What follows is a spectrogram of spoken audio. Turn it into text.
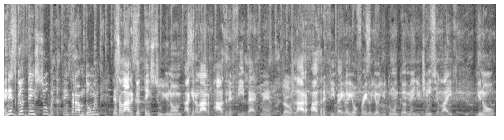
and it's good things too with the things that I'm doing. There's a lot of good things too. You know, I get a lot of positive feedback, man. Dope. A lot of positive feedback. Like, yo, Fredo, yo, you're doing good, man. You changed your life. You know,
